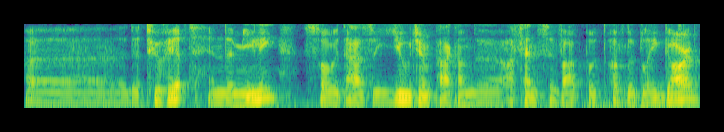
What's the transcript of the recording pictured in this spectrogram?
uh, the two hit in the melee, so it has a huge impact on the offensive output of the blade guard.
